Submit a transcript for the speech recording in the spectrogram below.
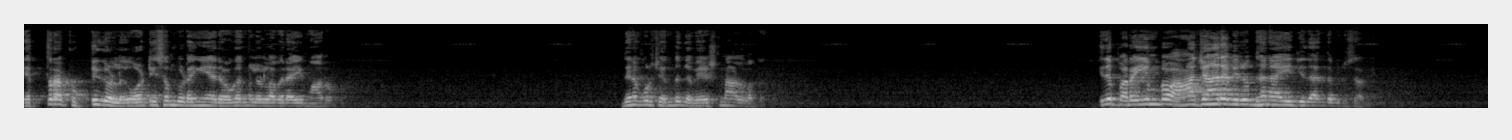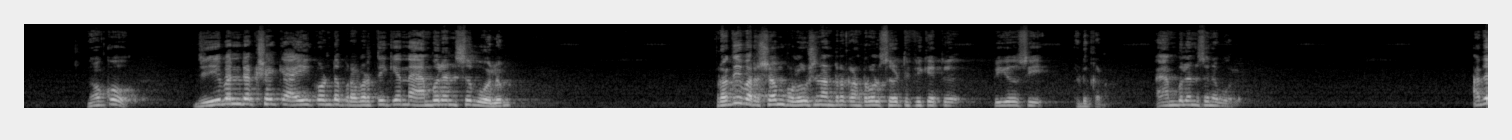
എത്ര കുട്ടികൾ ഓട്ടിസം തുടങ്ങിയ രോഗങ്ങളുള്ളവരായി മാറും? ഇതിനെക്കുറിച്ച് എന്ത് ഗവേഷണമുള്ളത് ഇത് പറയുമ്പോൾ ആചാരവിരുദ്ധനായി ചിദാനന്ദപുരസ്വാമി നോക്കൂ ജീവൻ രക്ഷയ്ക്കായിക്കൊണ്ട് പ്രവർത്തിക്കുന്ന ആംബുലൻസ് പോലും പ്രതിവർഷം pollution under control certificate P U C എടുക്കണം ആംബുലൻസിന് പോലും. അത്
